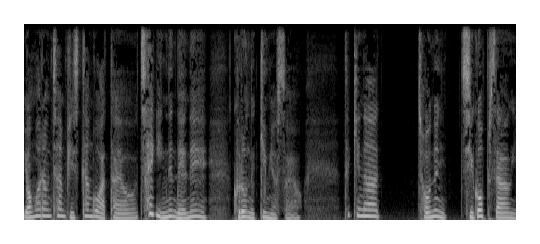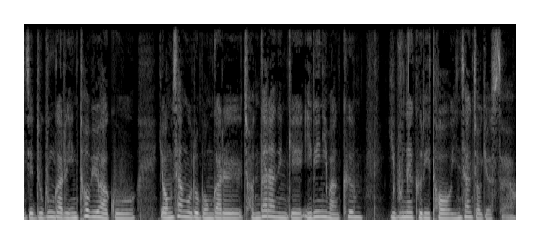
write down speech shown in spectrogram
영화랑 참 비슷한 것 같아요. 책 읽는 내내 그런 느낌이었어요. 특히나 저는 직업상 이제 누군가를 인터뷰하고 영상으로 뭔가를 전달하는 게 일이니만큼 이분의 글이 더 인상적이었어요.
